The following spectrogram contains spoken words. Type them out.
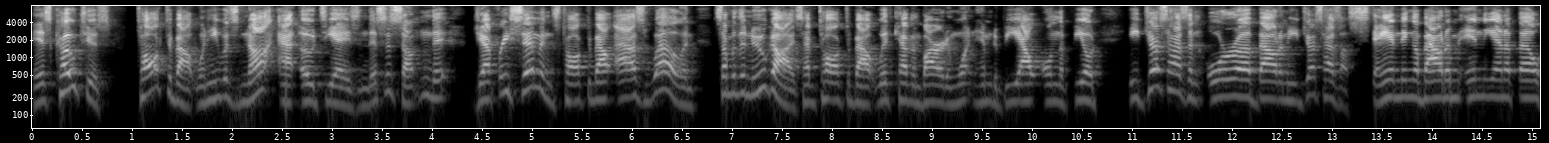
his coaches talked about when he was not at OTAs. And this is something that Jeffery Simmons talked about as well. And some of the new guys have talked about with Kevin Byard and wanting him to be out on the field. He just has an aura about him. He just has a standing about him in the NFL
